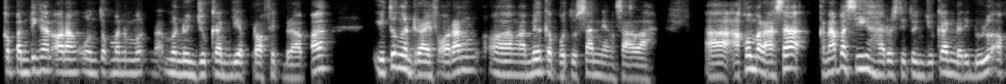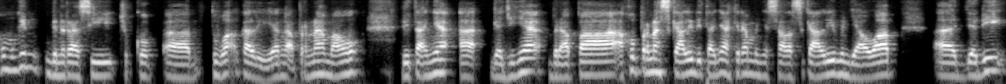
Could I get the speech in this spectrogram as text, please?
kepentingan orang untuk menunjukkan dia profit berapa itu ngedrive orang eh, ngambil keputusan yang salah. Uh, aku merasa kenapa sih harus ditunjukkan dari dulu? Aku mungkin generasi cukup uh, tua kali ya nggak pernah mau ditanya uh, gajinya berapa. Aku pernah sekali ditanya akhirnya menyesal sekali menjawab uh, jadi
